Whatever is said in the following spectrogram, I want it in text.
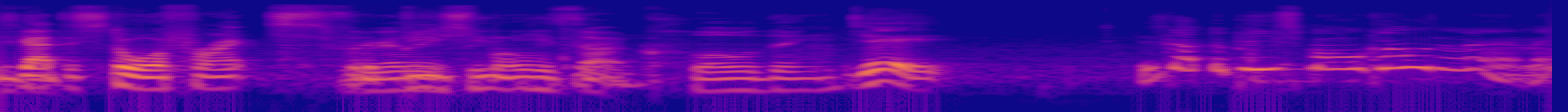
He's got the storefronts for the beast He, mode. he clothing. thought clothing. Yeah. He's got the Beast Mode clothing line, man.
